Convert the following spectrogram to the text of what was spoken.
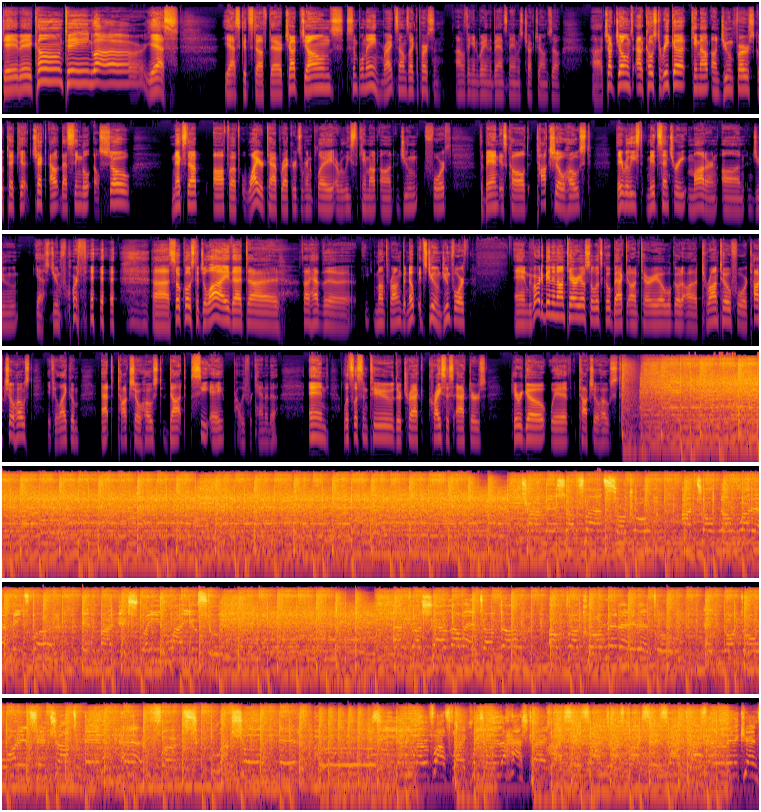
debe continuar. Yes. Yes, good stuff there. Chuck Jones, simple name, right? Sounds like a person. I don't think anybody in the band's name is Chuck Jones, though. Uh, Chuck Jones out of Costa Rica came out on June 1st. Go take, check out that single, El Show. Next up, off of Wiretap Records, we're going to play a release that came out on June 4th. The band is called Talk Show Host. They released Mid Century Modern on June, yes, June 4th. uh, so close to July that uh, thought I had the month wrong, but nope, it's June, June 4th. And we've already been in Ontario, so let's go back to Ontario. We'll go to uh, Toronto for Talk Show Host, if you like them, at talkshowhost.ca, probably for Canada. And let's listen to their track Crisis Actors. Here we go with Talk Show Host.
